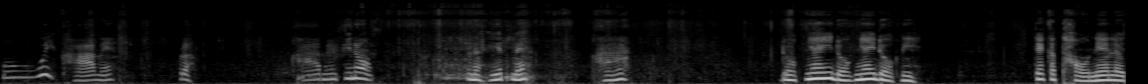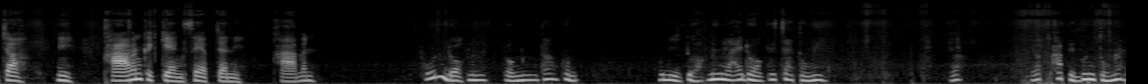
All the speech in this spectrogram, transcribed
โอ้ยขาไหมพูดอะขาไหมพี่น้อง เป็นอะเฮ็ดไหมขาดอกใหญ่ดอกใหญ่ดอกนี่แต่กระเถาแน่แล้วจ้ะนี่ขามันก็แกงแสบจ้ะนี่ขามันพุ่นดอกหนึ่งดอกหนึ่งทั้งพุ่นพุ่นอีกดอกหนึ่งหลายดอกอยู่จ้ะตรงนี้เดี๋ยวเดี๋ยวพาไปเบื้องตรงนั้น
